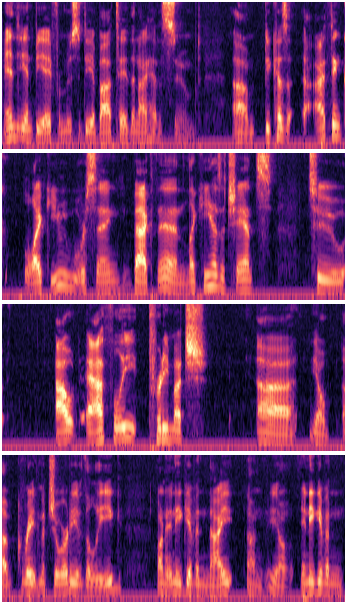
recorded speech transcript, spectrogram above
in the NBA for Moussa Diabate than I had assumed. Um, because I think, like you were saying back then, like he has a chance to out athlete pretty much, uh, you know, a great majority of the league on any given night, on you know any given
